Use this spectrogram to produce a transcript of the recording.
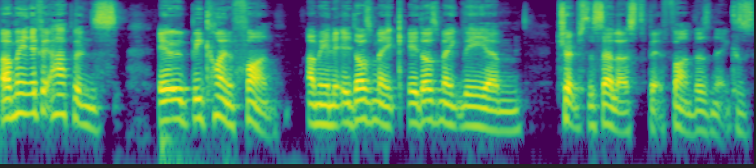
I mean, if it happens, it would be kind of fun. I mean, it does make it does make the um, trips to Selhurst a bit fun, doesn't it? Because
